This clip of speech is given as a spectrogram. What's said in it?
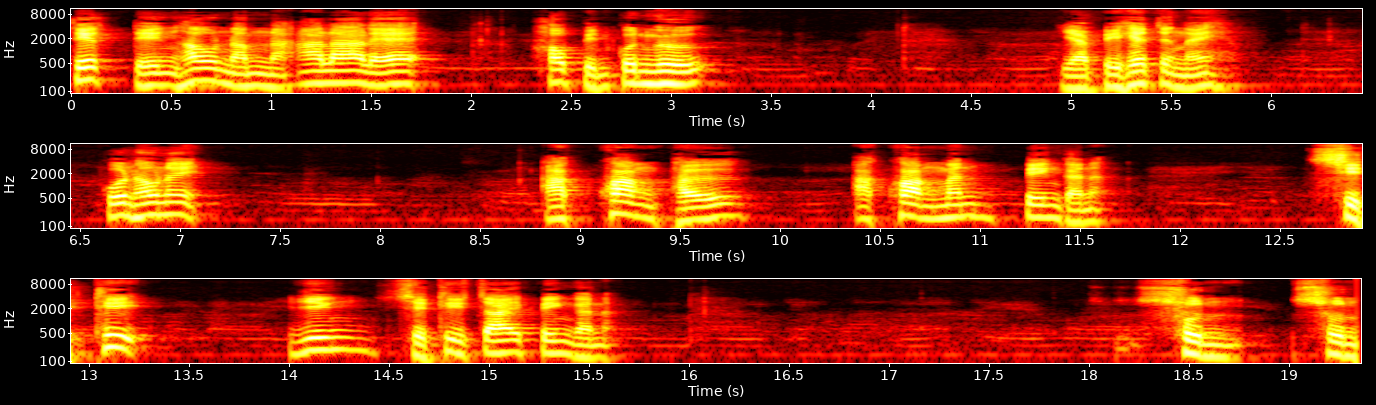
เต็กเต็งเขานำหนาอาลาแหละเขาเป็นคนเงืออย่าไปเฮ็ดจังไหนคนเขาในอักขว้างเผออักขว้างมันเป็นกันนะสิทธิยิงสิทธิใจเป็นกันนะสุนสุน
